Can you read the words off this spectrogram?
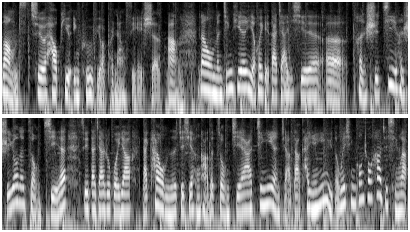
thumbs to help you improve your pronunciation 啊。那我们今天也会给大家一些呃很实际、很实用的总结，所以大家如果要来看我们的这些很好的总结啊经验，只要到开言英语的微信公众号就行了。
